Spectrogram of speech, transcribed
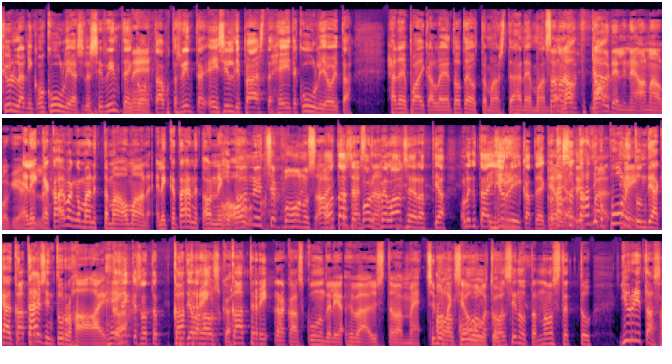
kyllä niin on kuulijaisille siinä rinteen Nee. kohtaa, mutta rinteen ei silti päästä heitä kuulijoita hänen paikalleen toteuttamaan sitä hänen mandaatia. Sanoin, No, no. täydellinen analogia Eli kaivanko mä nyt tämän oman? Eli tää nyt on niinku... Ota Ou- nyt se bonusaihe Ota se pork, me lanseerattiin ja oliko tämä Niin. Jyri-kategoria? Tässä on taas niinku Hei, puoli tuntia käyty Katri. täysin turhaa aikaa. Hei, Henkka sanoi, että piti olla hauska. Katri, rakas kuuntelija, hyvä ystävämme. Sinua on Onneksi kuultu. olkoon, sinut on nostettu Jyri taso.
